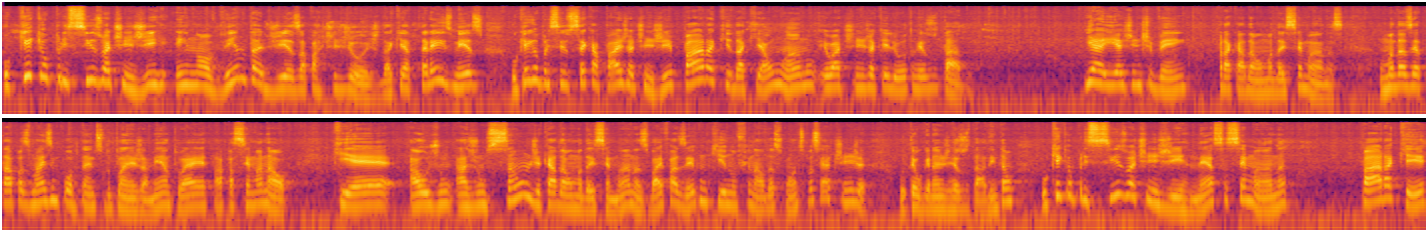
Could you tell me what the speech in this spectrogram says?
O que, que eu preciso atingir em 90 dias a partir de hoje? Daqui a três meses, o que, que eu preciso ser capaz de atingir para que daqui a um ano eu atinja aquele outro resultado? E aí a gente vem para cada uma das semanas. Uma das etapas mais importantes do planejamento é a etapa semanal, que é a junção de cada uma das semanas vai fazer com que no final das contas você atinja o teu grande resultado. Então, o que, que eu preciso atingir nessa semana para que,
